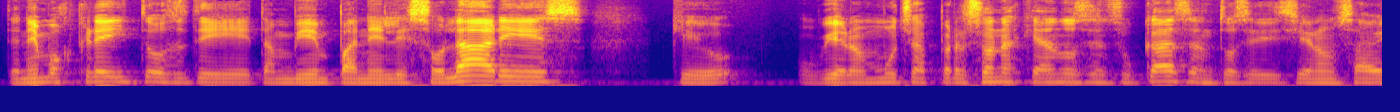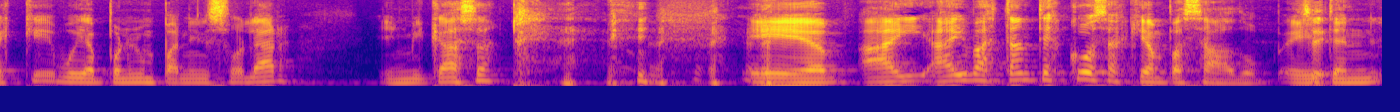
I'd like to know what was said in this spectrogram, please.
Tenemos créditos de también paneles solares, que hu- hubieron muchas personas quedándose en su casa, entonces dijeron, ¿sabes qué? Voy a poner un panel solar en mi casa. Eh, hay, hay bastantes cosas que han pasado. Eh, Sí. ten-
